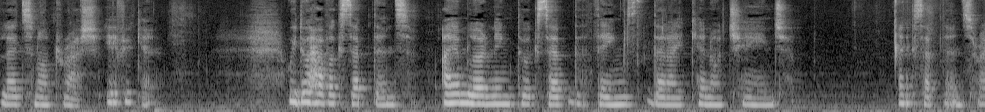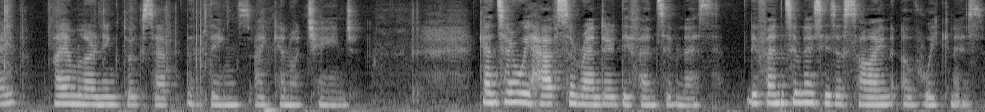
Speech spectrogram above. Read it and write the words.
let's not rush if you can. We do have acceptance. I am learning to accept the things that I cannot change. Acceptance, right? I am learning to accept the things I cannot change. Cancer, we have surrendered defensiveness. Defensiveness is a sign of weakness.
